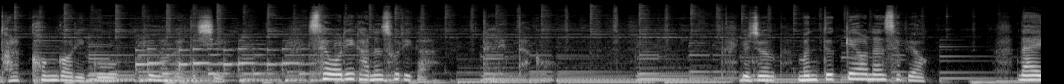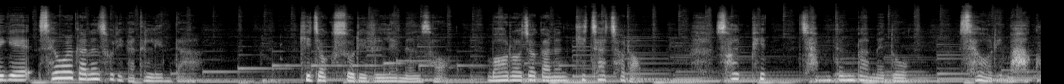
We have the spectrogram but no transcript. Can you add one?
덜컹거리고 흘러가듯이 세월이 가는 소리가 들린다고. 요즘 문득 깨어난 새벽, 나에게 세월 가는 소리가 들린다. 기적 소리를 내면서 멀어져 가는 기차처럼 설핏 잠든 밤에도 세월이 마구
